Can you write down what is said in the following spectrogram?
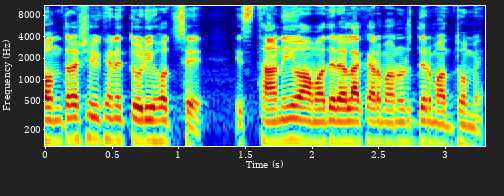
সন্ত্রাসী ওইখানে তৈরি হচ্ছে, স্থানীয় আমাদের এলাকার মানুষদের মাধ্যমে।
